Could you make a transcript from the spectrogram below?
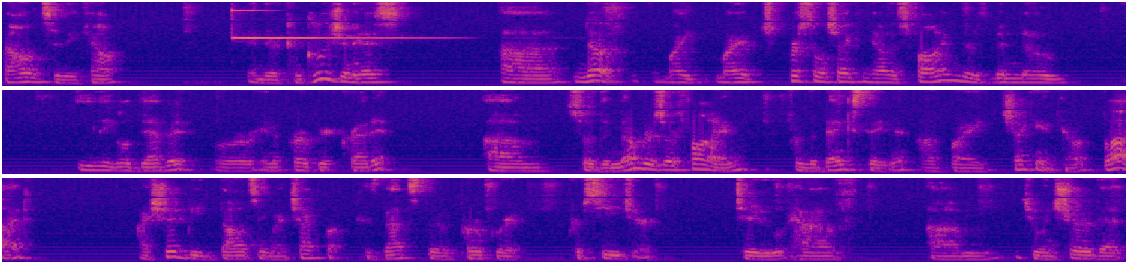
balance in the account. And their conclusion is, uh, no, my, my personal checking account is fine. There's been no illegal debit or inappropriate credit. Um, so the numbers are fine from the bank statement on my checking account, but I should be balancing my checkbook because that's the appropriate procedure to have um, to ensure that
